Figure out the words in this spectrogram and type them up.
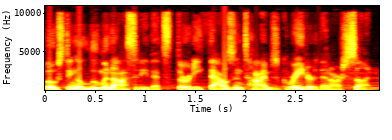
boasting a luminosity that's 30,000 times greater than our Sun.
